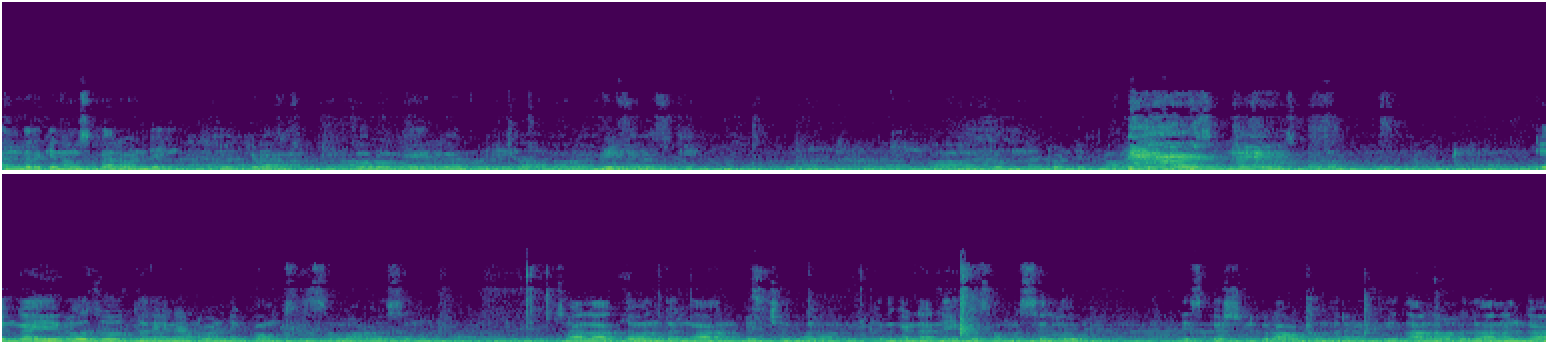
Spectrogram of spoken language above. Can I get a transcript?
అందరికీ నమస్కారం అండి. ఇక్కడ గౌరవ మేయర్ గారికి గౌరవ ఎమ్మెల్యే గారికి ఇక్కడ ఉన్నటువంటి నమస్కారం. ముఖ్యంగా ఈరోజు జరిగినటువంటి కౌన్సిల్ సమావేశం చాలా అర్థవంతంగా అనిపించింది. ఎందుకంటే అనేక సమస్యలు డిస్కషన్కి రావడం జరిగింది. దానిలో ప్రధానంగా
